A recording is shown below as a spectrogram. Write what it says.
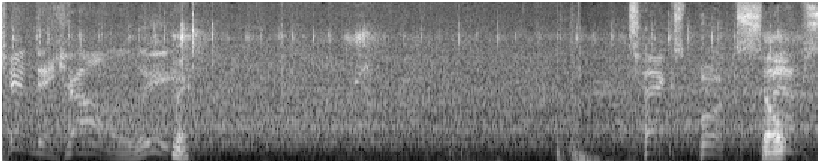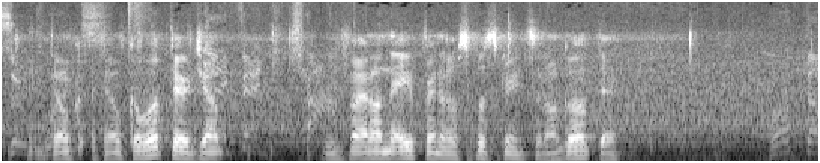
kidney. Golly. Come here. Textbook Don't, don't, don't go up there, jump. Knife and chop. You fight on the apron, though, split screen, so don't go up there. Hooked him.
